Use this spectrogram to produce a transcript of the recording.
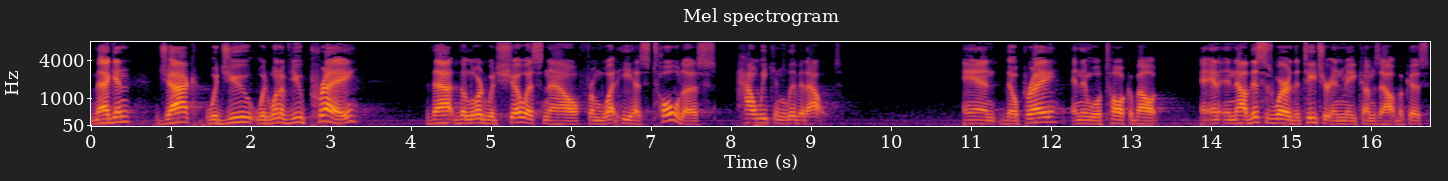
Megan, Jack, would you, would one of you pray that the Lord would show us now from what He has told us how we can live it out? And they'll pray, and then we'll talk about. And, and now this is where the teacher in me comes out because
